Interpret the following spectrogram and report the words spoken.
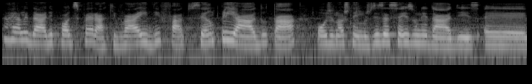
Na realidade, pode esperar que vai, de fato, ser ampliado, tá? Hoje nós temos 16 unidades é,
